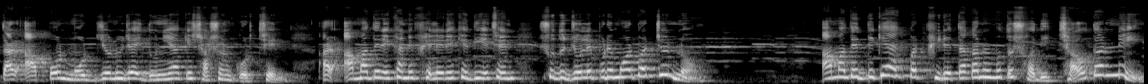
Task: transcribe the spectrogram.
তার আপন মর্জি অনুযায়ী দুনিয়াকে শাসন করছেন আর আমাদের এখানে ফেলে রেখে দিয়েছেন শুধু জ্বলে পুড়ে মরবার জন্য? আমাদের দিকে একবার ফিরে তাকানোর মতো সদিচ্ছাও তার নেই।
